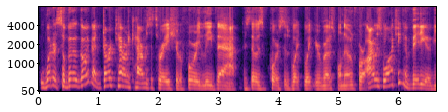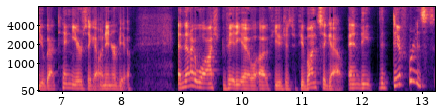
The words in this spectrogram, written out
what are so but going back Dark Tower and Caverns of Thracia before we leave that because those of course is what what you're most well known for. I was watching a video of you about ten years ago, an interview, and then I watched video of you just a few months ago, and the the difference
